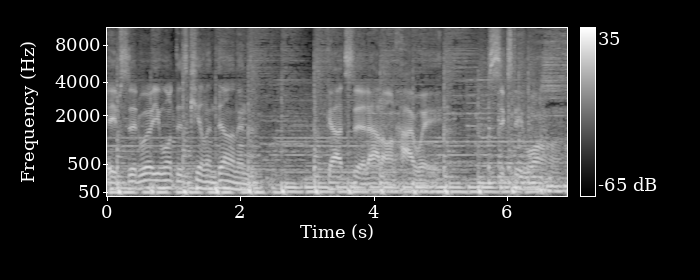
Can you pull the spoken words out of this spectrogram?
Abe said, Where you want this killing done? And God said, Out on highway 61.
